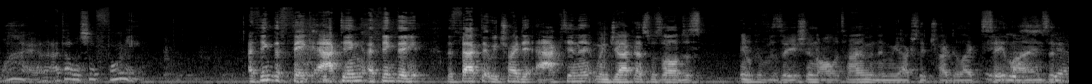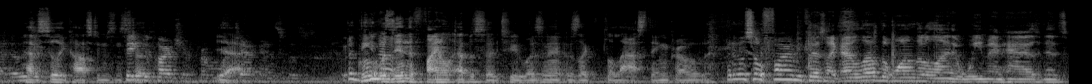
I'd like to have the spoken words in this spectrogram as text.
Why? I, I thought it was so funny. I think the fake acting. I think they, the fact that we tried to act in it when Jackass was all just improvisation all the time, and then we actually tried to like say was- lines and yeah, have silly costumes and Big stuff. departure from what Yeah. Jackass was. But I think you it was in the final episode too, wasn't it? It was like the last thing, probably. But it was so funny because, like, I love the one little line that Wee Man has, and it's,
